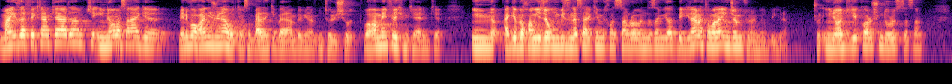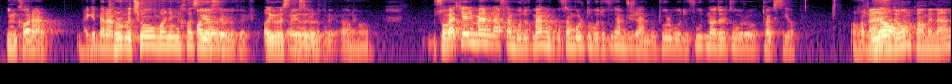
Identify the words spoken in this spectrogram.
من یه فکرم کردم که اینا مثلا اگه یعنی واقعا اینجوری نبود که مثلا بعدن که برم ببینم اینطوری شد. واقعا من این فکر می‌کردیم که این اگه بخوام یه جا اون business که می‌خواستم را بندازم یاد بگیرم احتمالا اینجا می‌تونم یاد بگیرم. چون اینا دیگه کارشون درست اصلا این کارن. اگه برم تو به چه عنوانی می‌خواستم iOS developer iOS developer صحبت کردیم من رفتم بودو من گفتم برو تو بودو فود همینجوری random. تو رو بودو فود نادر تو برو تاکسی ها random کاملا؟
